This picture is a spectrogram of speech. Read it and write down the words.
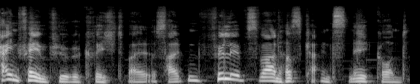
kein Fame für gekriegt, weil es halt ein Philips war, das kein Snake konnte.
